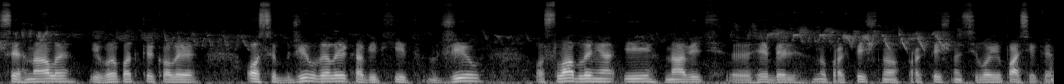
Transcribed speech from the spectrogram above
сигнали і випадки, коли осип бджіл велика, відхід бджіл, ослаблення і навіть е, гибель ну, практично, практично цілої пасіки.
